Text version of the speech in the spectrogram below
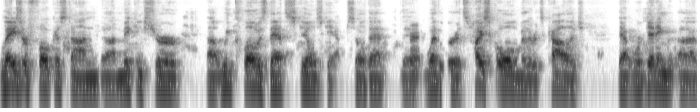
laser focused on making sure we close that skills gap, so that, that right. whether it's high school, whether it's college that we're getting uh,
